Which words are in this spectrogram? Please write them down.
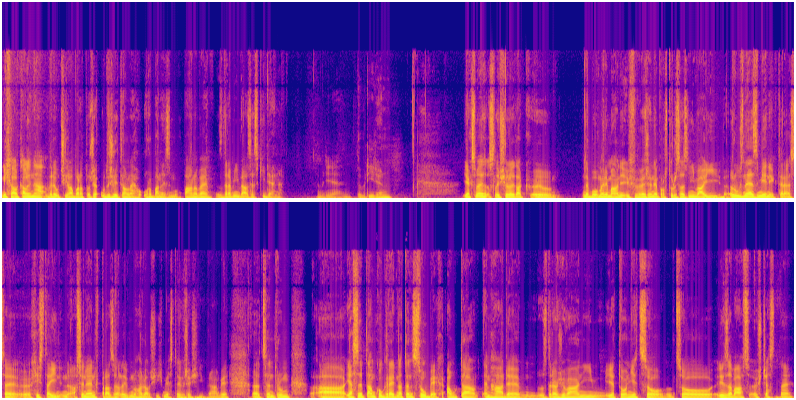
Michal Kalina, vedoucí laboratoře udržitelného urbanismu. Pánové, zdravím vás, hezký den. Dobrý den. Dobrý den. Jak jsme slyšeli, tak eh, nebo minimálně i v veřejném prostoru zaznívají různé změny, které se eh, chystají asi nejen v Praze, ale i v mnoha dalších městech řeší právě eh, centrum. A já se zeptám konkrétně na ten souběh. Auta, MHD, zdražování, je to něco, co je za vás šťastné?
